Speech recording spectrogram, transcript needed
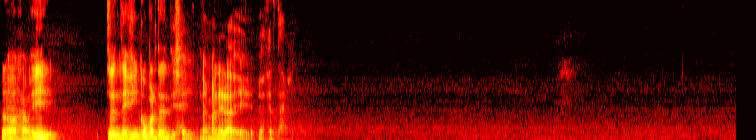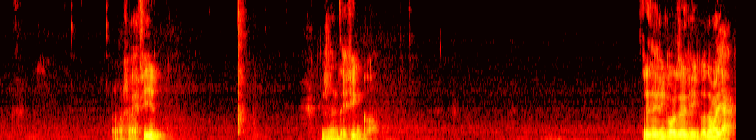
Lo vamos a medir 35 por 36. No hay manera de, aceptar. Vamos a decir 65. 35 por 35. Toma ya.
